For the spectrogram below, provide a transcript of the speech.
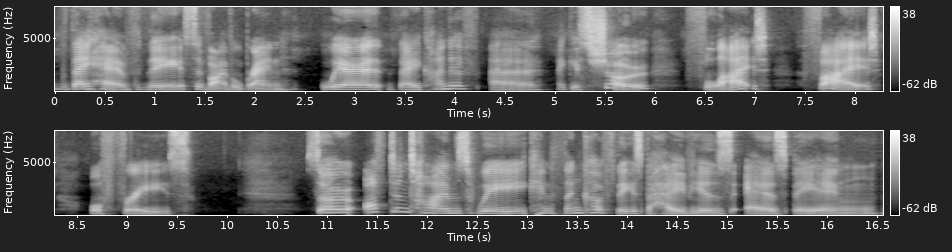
they have the survival brain where they kind of, uh, I guess, show flight, fight, or freeze. So, oftentimes we can think of these behaviors as being,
